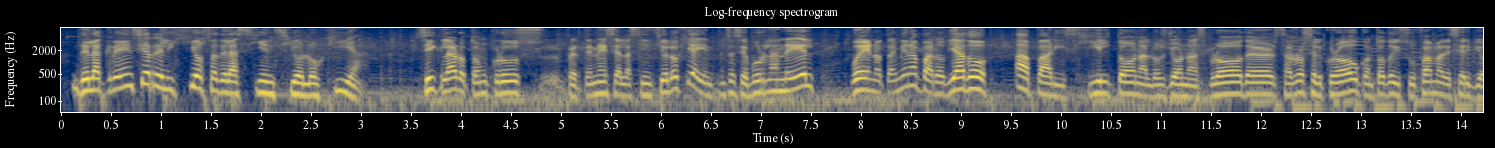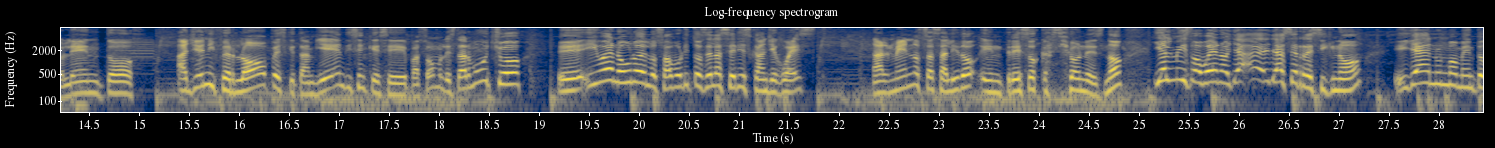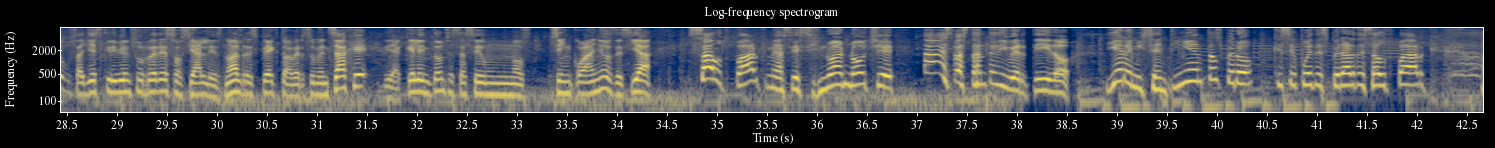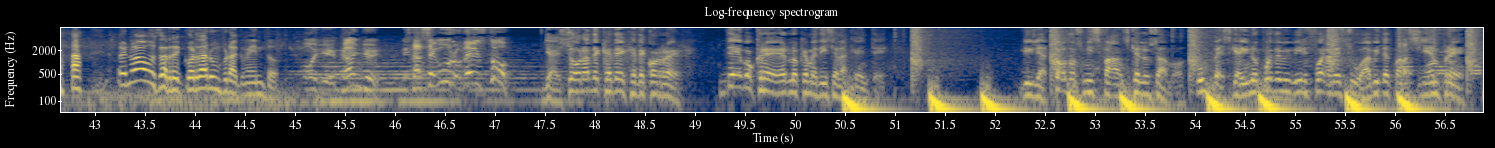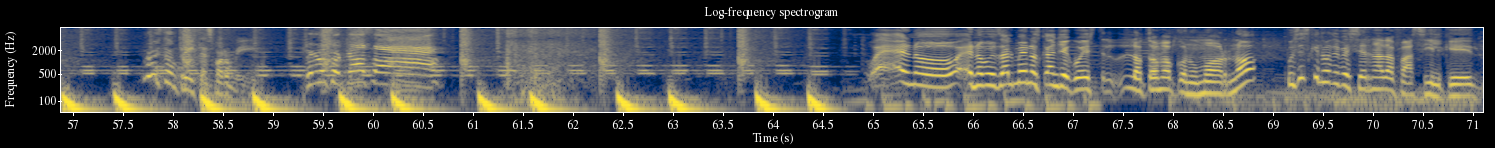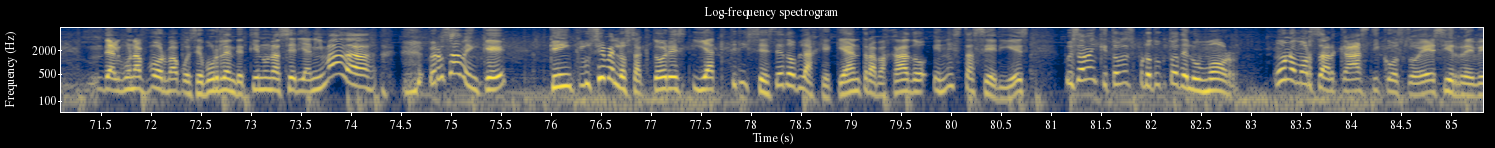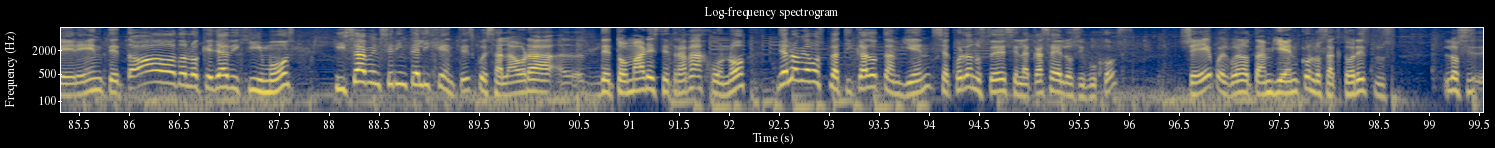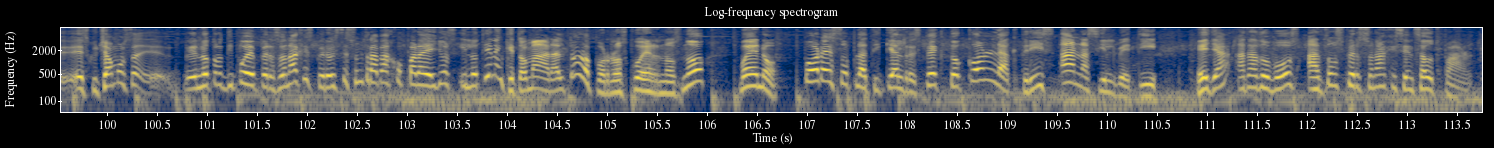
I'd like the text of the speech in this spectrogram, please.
de la creencia religiosa de la cienciología. Sí, claro, Tom Cruise pertenece a la cienciología y entonces se burlan de él. Bueno, también ha parodiado a Paris Hilton, a los Jonas Brothers, a Russell Crowe con todo y su fama de ser violento, a Jennifer López que también dicen que se pasó a molestar mucho. Eh, y bueno, uno de los favoritos de la serie es Kanye West. Al menos ha salido en tres ocasiones, ¿no? Y él mismo, bueno, ya, ya se resignó. Y ya en un momento, pues allí escribió en sus redes sociales, ¿no? Al respecto, a ver, su mensaje de aquel entonces, hace unos cinco años, decía, South Park me asesinó anoche. Es bastante divertido. Hiere mis sentimientos, pero ¿qué se puede esperar de South Park? bueno, vamos a recordar un fragmento. Oye, Kanye, ¿estás seguro de esto? Ya es hora de que deje de correr. Debo creer lo que me dice la gente. Dile a todos mis fans que los amo. Un pez que ahí no puede vivir fuera de su hábitat para siempre. No están tristes por mí. ¡Regreso a casa! Bueno, bueno, pues al menos Kanye West lo tomó con humor, ¿no? Pues es que no debe ser nada fácil que de alguna forma pues se burlen de ti en una serie animada. Pero ¿saben qué? Que inclusive los actores y actrices de doblaje que han trabajado en estas series, pues saben que todo es producto del humor. Un humor sarcástico, soez, irreverente, todo lo que ya dijimos. Y saben ser inteligentes, pues a la hora eh, de tomar este trabajo, ¿no? Ya lo habíamos platicado también, ¿se acuerdan ustedes en la Casa de los Dibujos? Sí, pues bueno, también con los actores, pues los escuchamos eh, en otro tipo de personajes, pero este es un trabajo para ellos y lo tienen que tomar al toro por los cuernos, ¿no? Bueno, por eso platiqué al respecto con la actriz Ana Silvetti. Ella ha dado voz a dos personajes en South Park.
